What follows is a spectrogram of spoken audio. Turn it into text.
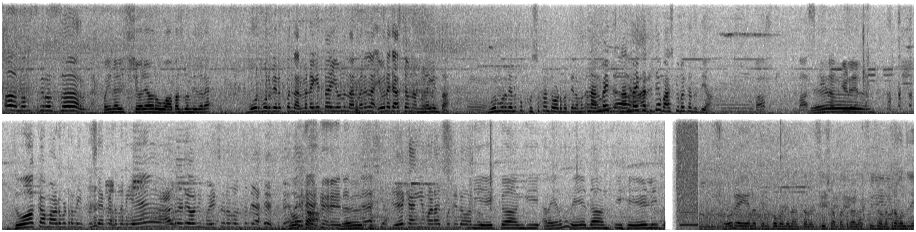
ಆ ನಮಸ್ಕಾರ ಸರ್. ಫೈನಲ್ ಶೌರ್ಯ ಅವರು ವಾಪಸ್ ಬಂದಿದ್ದಾರೆ ಮೂರು ಮೂರು ದಿನಕ್ಕೆ ಬಂದು ನನ್ನ ಮನೆಗಿಂತ ಇವನು ನನ್ನ ಮನೆಲ್ಲ ಇವನೇ ಜಾಸ್ತಿ ಅವ್ನು ನನ್ನ ಮನೆಗಿಂತ ಮೂರು ಮೂರು ದಿನಕ್ಕೂ ಪುಸ್ತಕ ಅಂತ ಓಡ್ಬತ್ತಿಲ್ಲ ಮಗ. ನನ್ನ ಬೈಕ್ ನನ್ನ ಬೈಕ್ ಹತ್ತಿದ್ಯಾ ಬಾಸ್ಕಿ ಬೈಕ್ ಹತ್ತಿದ್ಯಾ ದೋಖ ಮಾಡ್ಬಿಟ್ರಲ್ಲ ಇಬ್ರು ಸೇರ್ಕೊಂಡು ನನಗೆ. ಆಲ್ರೆಡಿ ಅವ್ನಿಗೆ ಮೈಸೂರಲ್ಲಿ ಒಂದ್ಸತಿ ಏಕಾಂಗಿ ಮಾಡಕ್ ಬಿಟ್ಟಿದ್ದೆ ಏಕಾಂಗಿ ಅಲ್ಲ ಏನಂದ್ರೆ ವೇದ ಅಂತ ಹೇಳಿದ ಶೌರ್ಯ ಏನೋ ತಿನ್ಕೊಬಂದಿಲ್ಲ ಅಂತ ಲಸ್ಸಿ ಶಾಪ್ ಹತ್ರ ಲಸ್ಸಿ ಝೋನ್ ಹತ್ರ ಬಂದ್ವಿ.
